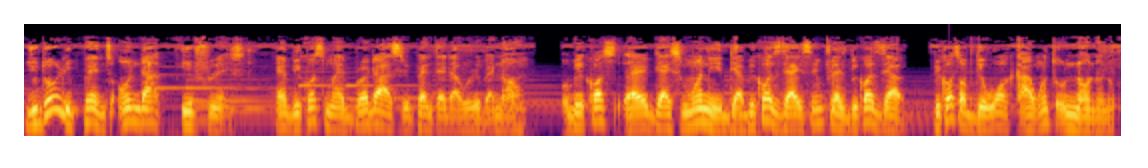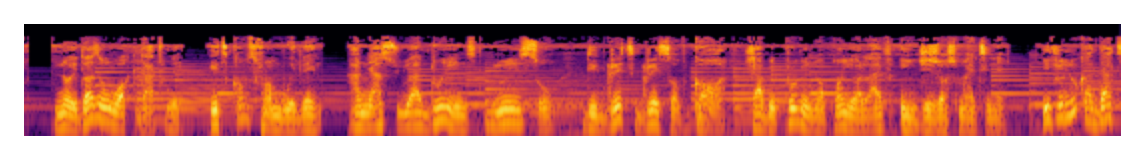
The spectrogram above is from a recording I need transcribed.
You don't repent under influence. And because my brother has repented, I will repent. No. Because uh, there is money there, because there is influence, because there, because of the work, I want to, no, no, no. No, it doesn't work that way. It comes from within. And as you are doing, doing so, the great grace of God shall be proven upon your life in Jesus' mighty name. If you look at that,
